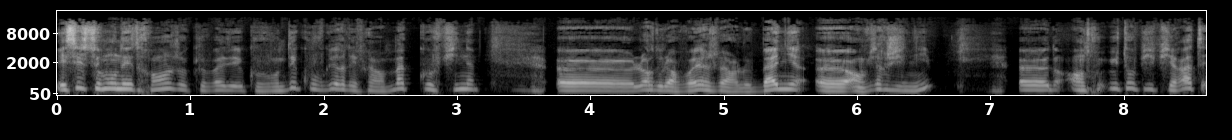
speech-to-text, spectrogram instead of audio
Et c'est ce monde étrange que, va- que vont découvrir les frères McCoffin euh, lors de leur voyage vers le bagne euh, en Virginie, entre utopie pirate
